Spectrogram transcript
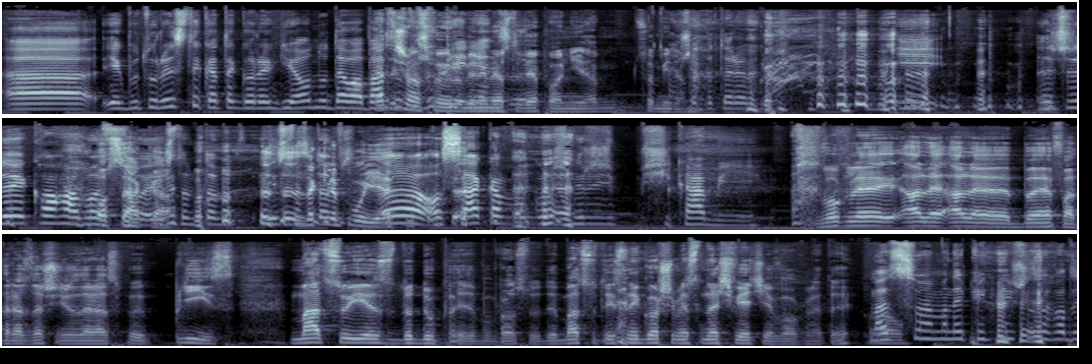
E, jakby turystyka tego regionu dała Ja bardzo też mam dużo pieniędzy. miasto w Japonii, co mi tam. Żeby to robić. I, znaczy, ja kocham Osaka. jestem tam... Jestem Zaklepuję. Tam, e, Osaka w ogóle śmierdzi psikami. W ogóle, ale, ale BFA teraz zacznie zaraz, please. Matsu jest do dupy po prostu. Matsu to jest najgorsze miasto na świecie w ogóle. Ty. Matsue ma najpiękniejsze zachody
